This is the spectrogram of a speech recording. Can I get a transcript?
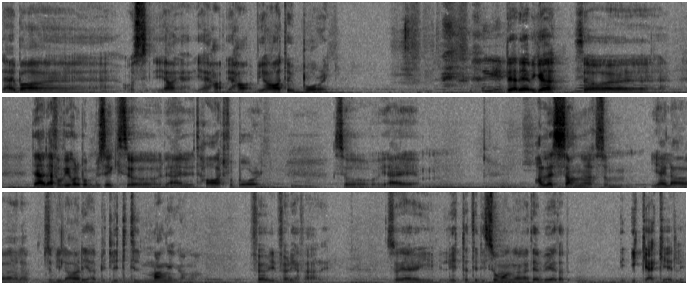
det er bare s- Ja, jeg, jeg, har- jeg, har- vi hater jo boring. Det er det vi gjør. Så uh, det er derfor vi holder på med musikk. Så det er et hat for boring. Så jeg um, Alle sanger som jeg lager, eller som vi lager, de har blitt lyttet til mange ganger før, vi, før de er ferdige. Så jeg lytter til de så mange ganger at jeg vet at de ikke er kjedelige.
